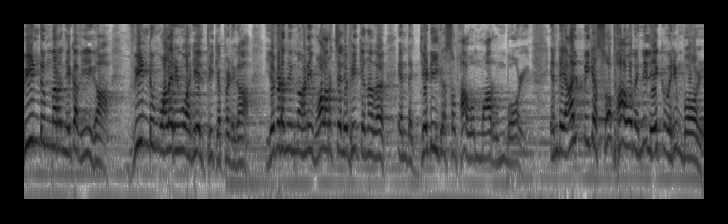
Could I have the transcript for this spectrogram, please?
വീണ്ടും നിറഞ്ഞു കവിയുക. വീണ്ടും വളരുവാൻ ഏൽപ്പിക്കപ്പെടുക. എവിടെ നിന്നാണ് ഈ വളർച്ച ലഭിക്കുന്നത്? എന്റെ ജഡീക സ്വഭാവം മാറുമ്പോൾ എന്റെ ആത്മീക സ്വഭാവം എന്നിലേക്ക് വരുമ്പോൾ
